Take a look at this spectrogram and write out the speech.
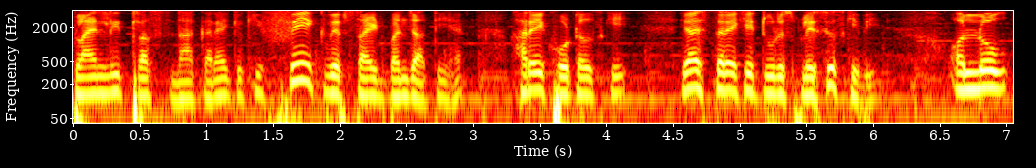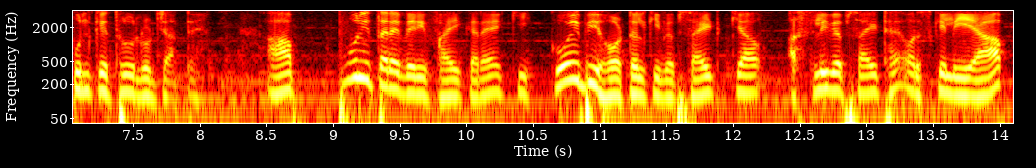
ब्लाइंडली ट्रस्ट ना करें, क्योंकि फेक वेबसाइट बन जाती हैं हर एक होटल्स की या इस तरह के टूरिस्ट प्लेसेस की भी, और लोग उनके थ्रू लुट जाते हैं। आप पूरी तरह वेरीफाई करें कि कोई भी होटल की वेबसाइट क्या असली वेबसाइट है, और इसके लिए आप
